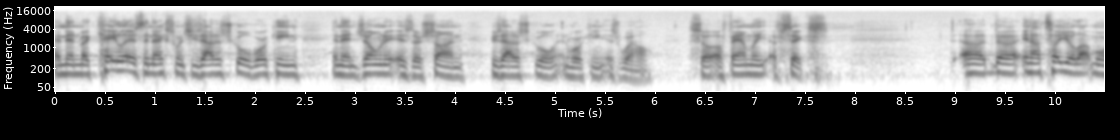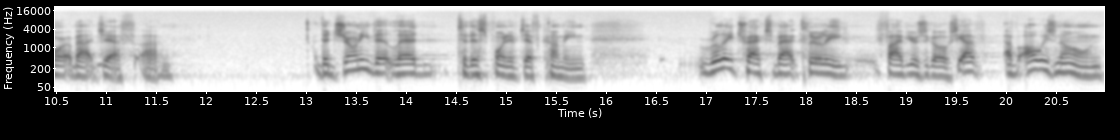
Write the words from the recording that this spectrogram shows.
And then Michaela is the next one. She's out of school working. And then Jonah is their son, who's out of school and working as well. So a family of six uh, the, and I'll tell you a lot more about Jeff. Um, the journey that led to this point of Jeff coming really tracks back clearly five years ago. See, I've, I've always known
